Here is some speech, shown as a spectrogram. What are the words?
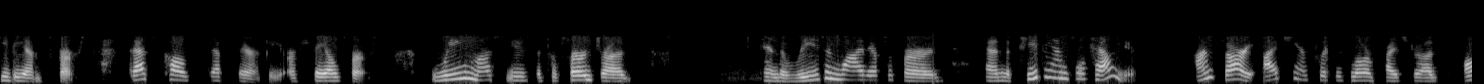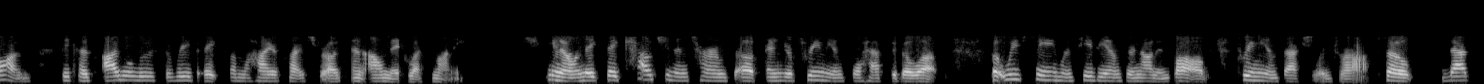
PBMs first. That's called step therapy or fail first. We must use the preferred drugs and the reason why they're preferred, and the PBMs will tell you. I'm sorry, I can't put this lower price drug on because I will lose the rebate from the higher price drug and I'll make less money. You know, and they, they couch it in terms of, and your premiums will have to go up. But we've seen when PBMs are not involved, premiums actually drop. So that's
